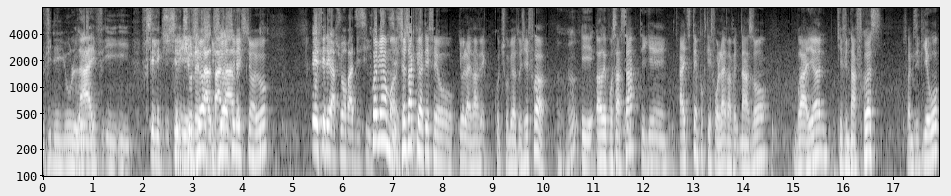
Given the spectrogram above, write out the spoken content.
video, live, seleksyon netal pa la. Jou seleksyon yo. E federasyon pa disi. Premèrman, se sak pi a te fe yo live avèk Coach Roberto Geffra. Mhm. E an repos a sa, te gen a iti tem pou ki te fo live avèk Nazon, Brian, Kevin Nafros, Swanzi Piero.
